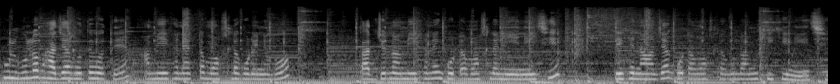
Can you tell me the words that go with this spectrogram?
ফুলগুলো ভাজা হতে হতে আমি এখানে একটা মশলা করে নেব। তার জন্য আমি এখানে গোটা মশলা নিয়ে নিয়েছি। দেখে নেওয়া যাক গোটা মশলাগুলো আমি কী কী নিয়েছি।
